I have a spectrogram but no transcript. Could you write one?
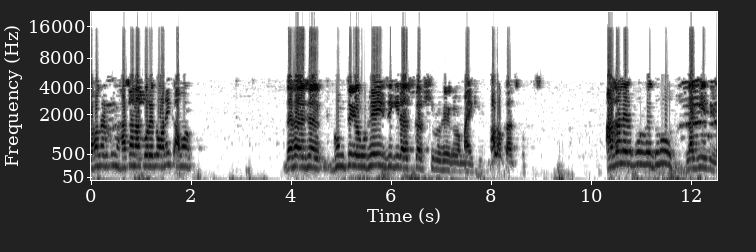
এখন এরকম হাসানা করে তো অনেক আমল। দেখা যাচ্ছে ঘুম থেকে উঠেই জিকির আজকার শুরু হয়ে গেল মাইকে। ভালো কাজ করতেছে। আজানের পূর্বে দূর লাগিয়ে দিল।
